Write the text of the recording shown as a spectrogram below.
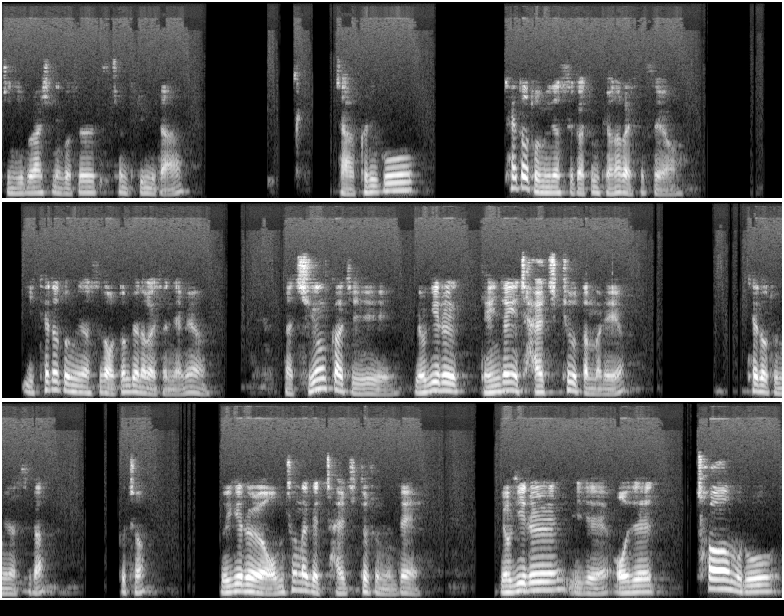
진입을 하시는 것을 추천드립니다. 자 그리고 테더 도미너스가 좀 변화가 있었어요. 이 테더 도미너스가 어떤 변화가 있었냐면 자, 지금까지 여기를 굉장히 잘 지켜줬단 말이에요. 테더 도미너스가. 그쵸? 여기를 엄청나게 잘 지켜줬는데, 여기를 이제 어제 처음으로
